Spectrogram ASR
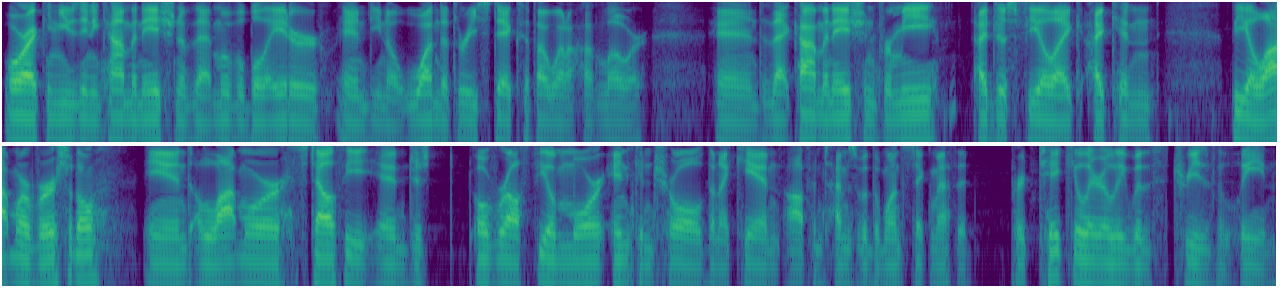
Or I can use any combination of that movable aider and, you know, one to three sticks if I want to hunt lower. And that combination for me, I just feel like I can be a lot more versatile and a lot more stealthy and just overall feel more in control than I can oftentimes with the one stick method, particularly with trees that lean.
